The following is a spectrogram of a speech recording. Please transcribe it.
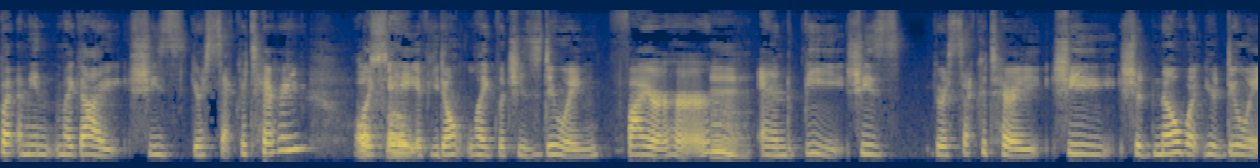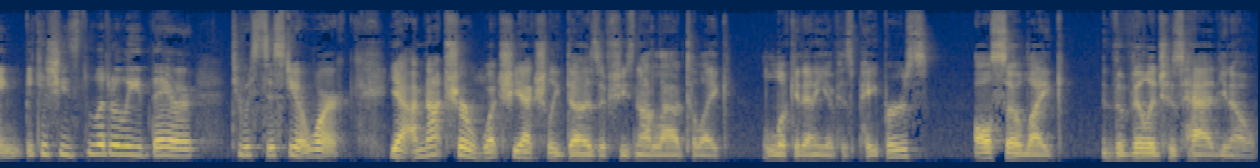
But I mean, my guy, she's your secretary. Also- like, A, if you don't like what she's doing, fire her. Hmm. And B, she's your secretary. She should know what you're doing because she's literally there to assist your work. Yeah, I'm not sure what she actually does if she's not allowed to like look at any of his papers. Also, like the village has had, you know,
